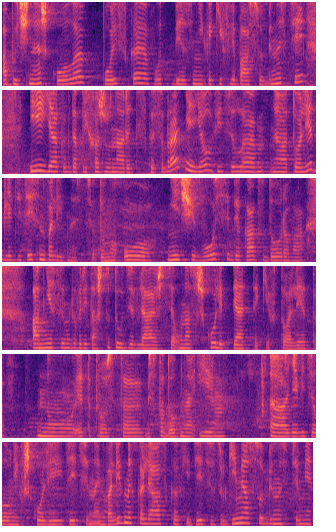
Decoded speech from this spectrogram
обычная школа, польская, вот без никаких либо особенностей. И я, когда прихожу на родительское собрание, я увидела а, туалет для детей с инвалидностью. Думаю, о, ничего себе, как здорово. А мне сын говорит, а что ты удивляешься? У нас в школе пять таких туалетов. Ну, это просто бесподобно. И я видела у них в школе и дети на инвалидных колясках, и дети с другими особенностями.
